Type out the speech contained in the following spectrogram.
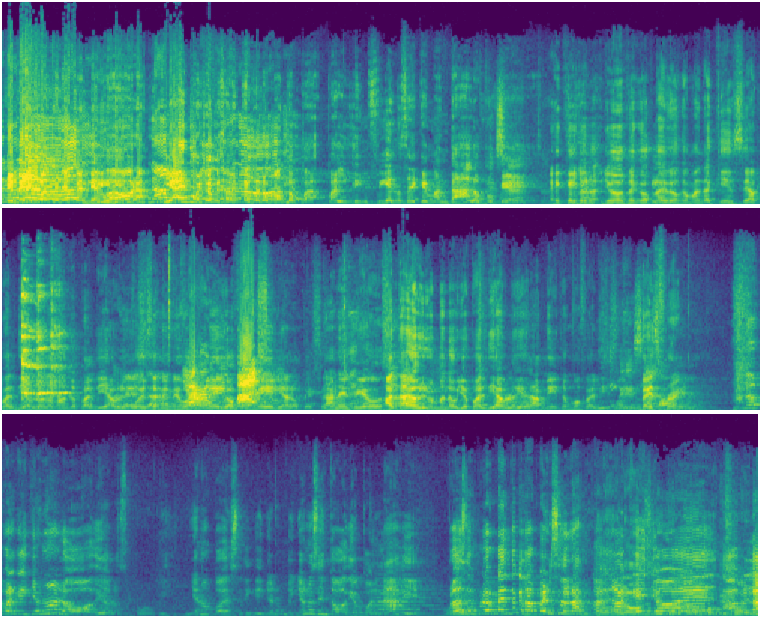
y mira, yo lo estoy defendiendo ahora. no, y hay muchos que saben que yo lo mando para el infierno, si hay que mandarlo, porque... Exacto. Es que yo no, yo no tengo claro, tengo que mandar quien sea para el diablo, lo mando para el diablo. Y puede ser mi Exacto. mejor amigo, familia, lo que sea. Está nerviosa. Hasta Eury lo mando yo para el diablo y él a mí, estamos felices. Best friend. No, porque yo no lo odio a los. Yo no puedo decir que yo no, yo no siento odio por nadie. Pero simplemente que la persona con la que yo popis No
